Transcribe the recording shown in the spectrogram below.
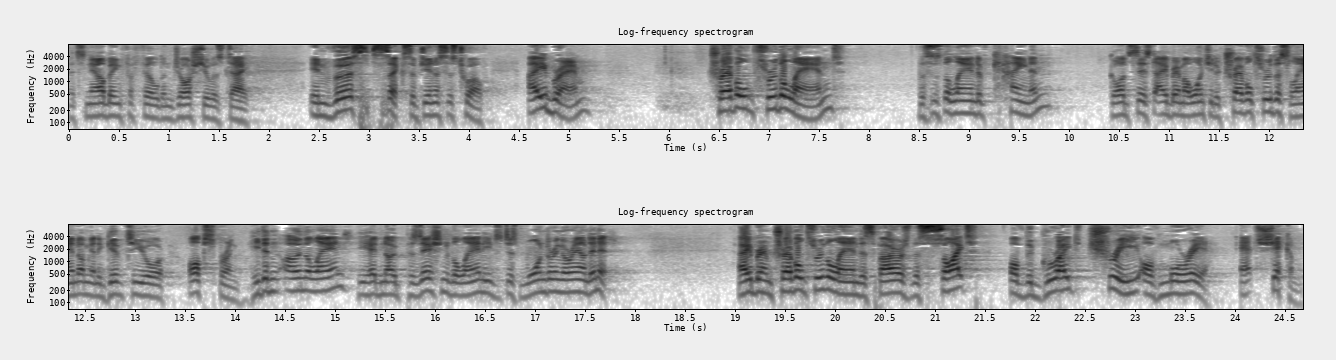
It's now being fulfilled in Joshua's day. In verse 6 of Genesis 12, Abraham traveled through the land. This is the land of Canaan. God says to Abraham, I want you to travel through this land. I'm going to give to your offspring. He didn't own the land. He had no possession of the land. He's just wandering around in it. Abraham traveled through the land as far as the site of the great tree of Moreh at Shechem.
